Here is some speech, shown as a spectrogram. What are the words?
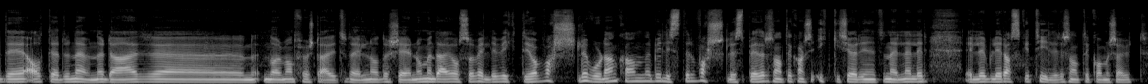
det, alt det du nevner der eh, når man først er i tunnelen og det skjer noe, men det er jo også veldig viktig å varsle. Hvordan kan bilister varsles bedre, sånn at de kanskje ikke kjører inn i tunnelen, eller, eller blir raske tidligere, sånn at de kommer seg ut?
